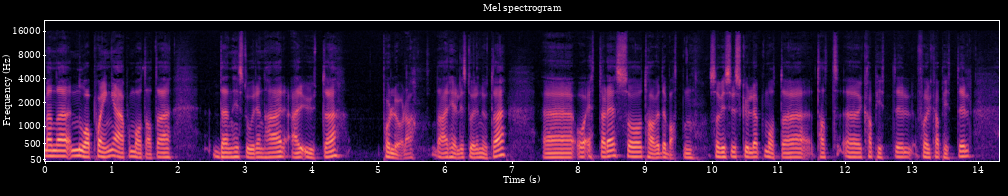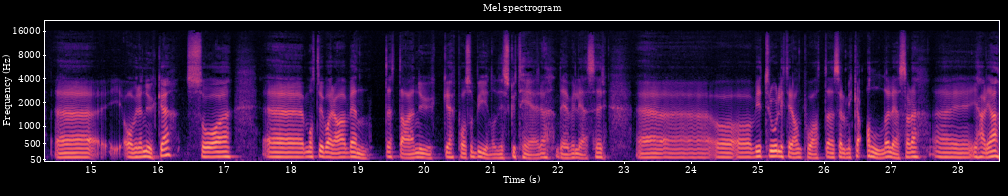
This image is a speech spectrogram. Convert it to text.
men eh, noe av poenget er på en måte at eh, den historien her er ute på lørdag. Da er hele historien ute. Og etter det så tar vi debatten. Så hvis vi skulle på en måte tatt kapittel for kapittel over en uke, så måtte vi bare ha ventet da en uke på å begynne å diskutere det vi leser. Eh, og, og, vi tror litt på at eh, selv om ikke alle leser det eh, i helga,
